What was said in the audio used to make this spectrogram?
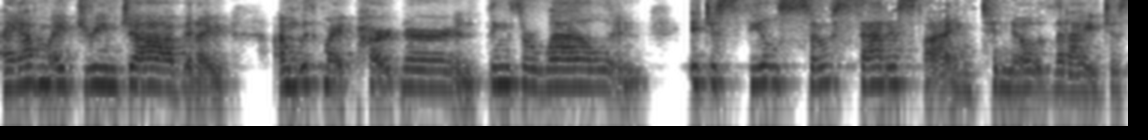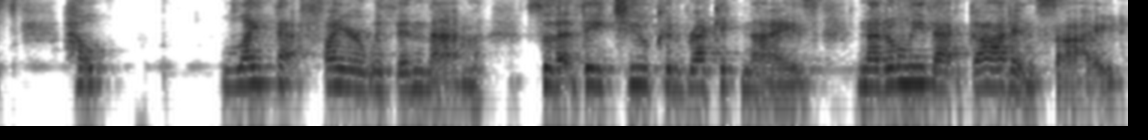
i have my dream job and i i'm with my partner and things are well. And it just feels so satisfying to know that i just help light that fire within them so that they too could recognize not only that God inside,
